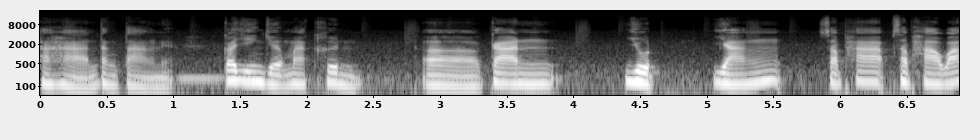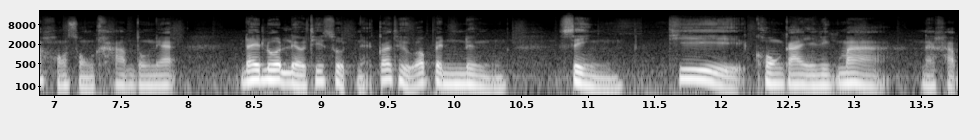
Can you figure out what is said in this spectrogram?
ทหารต่างๆเนี่ยก็ยิ่งเยอะมากขึ้น การหยุดยั้งสภาพสภาวะของสงครามตรงนี้ได้รวดเร็วที่สุดเนี่ยก็ถือว่าเป็นหนึ่งสิ่งที่โครงการอินิกมา นะครับ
